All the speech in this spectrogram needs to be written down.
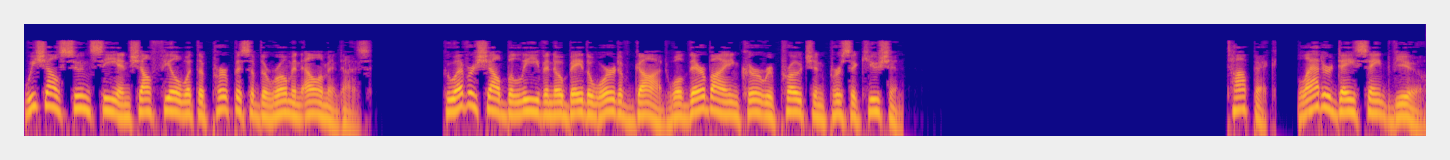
We shall soon see and shall feel what the purpose of the Roman element is. Whoever shall believe and obey the word of God will thereby incur reproach and persecution. Latter-day Saint view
